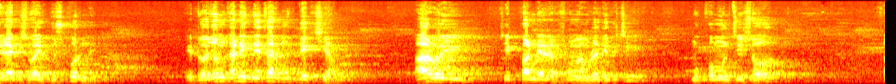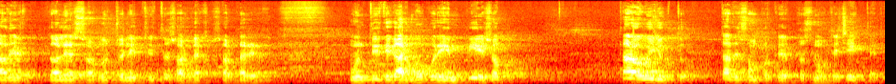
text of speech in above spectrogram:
এরা কি সবাই ঘুষখোর নাকি? এই ডজন খানিক নেতার মুখ দেখছি আমরা। আর ওই চিটফান্ডের সময় আমরা দেখেছি মুখ্যমন্ত্রী সহ তাদের দলের সর্বোচ্চ নেতৃত্ব, সরকার, সরকারের মন্ত্রী থেকে আরম্ভ করে এমপি এসব, তারা অভিযুক্ত, তাদের সম্পর্কে প্রশ্ন উঠেছে ইত্যাদি।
